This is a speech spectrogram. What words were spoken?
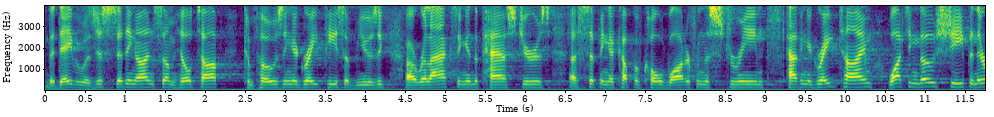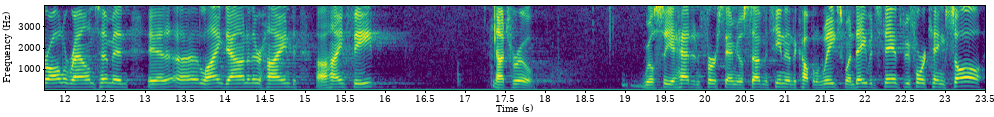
that David was just sitting on some hilltop composing a great piece of music, uh, relaxing in the pastures, uh, sipping a cup of cold water from the stream, having a great time watching those sheep, and they're all around him and, and uh, lying down on their hind, uh, hind feet. Not true. We'll see ahead in 1 Samuel 17 in a couple of weeks when David stands before King Saul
